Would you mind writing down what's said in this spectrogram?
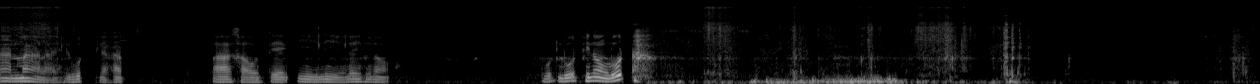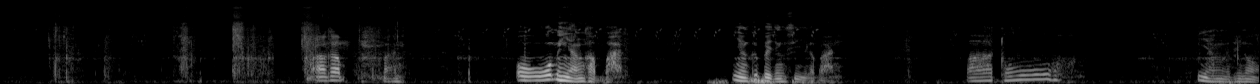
น่านมากหลายลุดแหละครับปลาเขาแตกอีหลี่เลยพี่น้องลุดลุดพี่น้องลุด มาครับบานโอ้ไมีหยังครับบานยังขึ้นไปจังสี่ละบานปลาโถมีหยังเลยพี่น้อง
